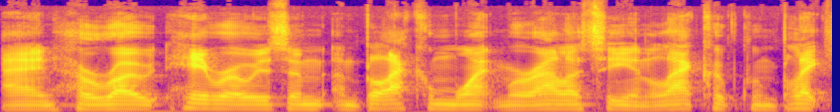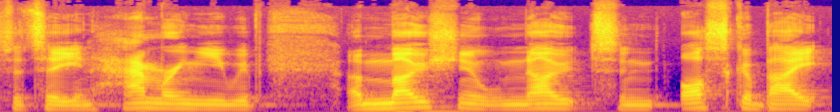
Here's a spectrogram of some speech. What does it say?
and hero- heroism and black and white morality and lack of complexity and hammering you with emotional notes and Oscar bait.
